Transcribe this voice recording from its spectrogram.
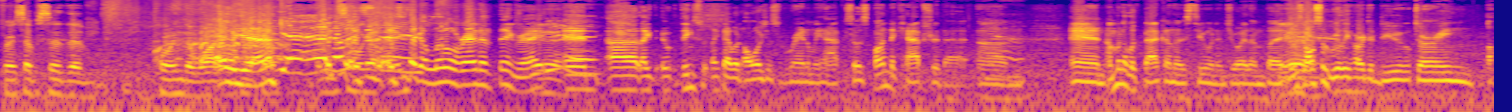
first episode, the pouring the water. Oh, yeah? Yeah, It's that so was it's just like a little random thing, right? Yeah. And uh, like it- things like that would always just randomly happen. So it was fun to capture that. Um, And I'm gonna look back on those too and enjoy them. But it was also really hard to do during a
